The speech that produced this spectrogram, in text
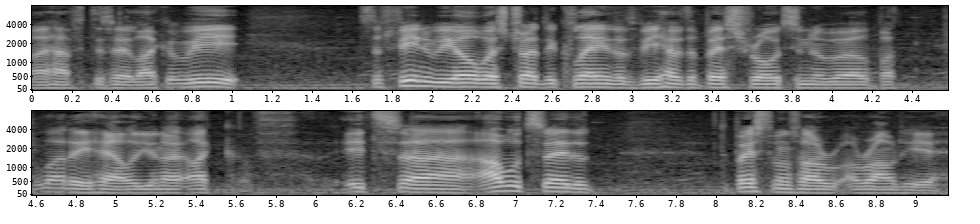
I have to say. Like we, As a thing we always try to claim that we have the best roads in the world, but bloody hell, you know, like it's. Uh, I would say that the best ones are around here.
